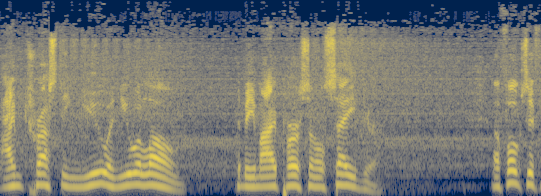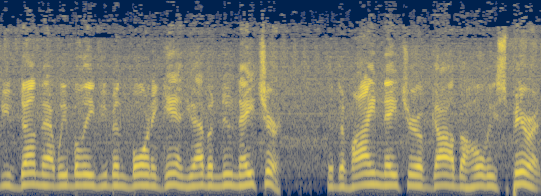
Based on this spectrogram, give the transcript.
I'm trusting you and you alone to be my personal Savior. Now, folks, if you've done that, we believe you've been born again. You have a new nature, the divine nature of God, the Holy Spirit.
